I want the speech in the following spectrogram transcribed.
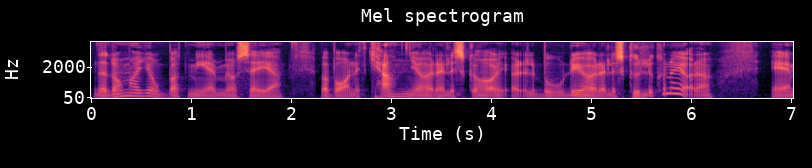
när de har jobbat mer med att säga vad barnet kan göra eller ska göra eller borde göra eller skulle kunna göra. Eh,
